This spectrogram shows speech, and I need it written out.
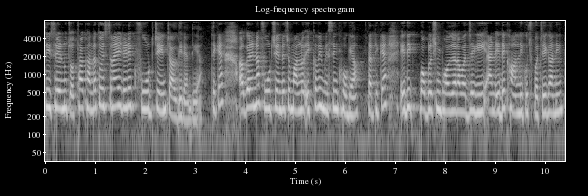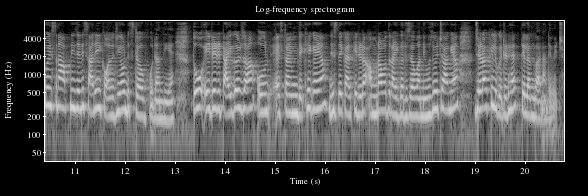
ਤੀਸਰੇ ਨੂੰ ਚੌਥਾ ਖਾਂਦਾ ਤਾਂ ਇਸ ਤਰ੍ਹਾਂ ਇਹ ਜਿਹੜੀ ਇੱਕ ਫੂਡ ਚੇਨ ਚੱਲਦੀ ਰਹਿੰਦੀ ਆ, ਠੀਕ ਹੈ? ਅਗਰ ਇਹਨਾਂ ਫੂਡ ਚੇਨ ਦੇ ਵਿੱਚ ਮੰਨ ਲਓ ਇੱਕ ਵੀ ਮਿਸਿੰਗ ਹੋ ਗਿਆ, ਤਾਂ ਠੀਕ ਹੈ, ਇਹਦੀ ਪੋਪੂਲੇਸ਼ਨ ਬਹੁਤ ਜ਼ਿਆਦਾ ਵੱਜੇਗੀ ਐਂਡ ਇਹਦੇ ਖਾਣ ਲਈ ਕੁਝ ਬਚੇਗਾ ਨਹੀਂ, ਤਾਂ ਇਸ ਤਰ੍ਹਾਂ ਆਪਣੀ ਜਿਹੜੀ ਸਾਰੀ ਇਕੋਲੋਜੀ ਆ ਉਹ ਡਿਸਟਰਬ ਹੋ ਜਾਂਦੀ ਹੈ। ਤਾਂ ਇਹ ਜਿਹੜੇ ਟਾਈਗਰਸ ਆ, ਉਹ ਇਸ ਟਾਈਮ ਦੇਖੇ ਗਏ ਆ, ਜਿਸ ਦੇ ਕਰਕੇ ਜਿਹੜਾ ਅਮਰਾਵਤ ਟਾਈਗਰ ਰਿਜ਼ਰਵ ਆ ਨਿਊਜ਼ ਵਿੱਚ ਆ ਗਿਆ, ਜਿਹੜਾ ਕਿ ਲੋਕੇਟਡ ਹੈ ਤੇਲੰਗਾਨਾ ਦੇ ਵਿੱਚ।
